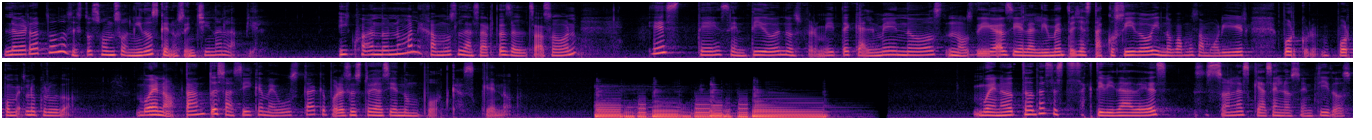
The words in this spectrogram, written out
La verdad, todos estos son sonidos que nos enchinan la piel. Y cuando no manejamos las artes del sazón, este sentido nos permite que al menos nos diga si el alimento ya está cocido y no vamos a morir por, por comerlo crudo. Bueno, tanto es así que me gusta que por eso estoy haciendo un podcast, que no. Bueno, todas estas actividades son las que hacen los sentidos,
